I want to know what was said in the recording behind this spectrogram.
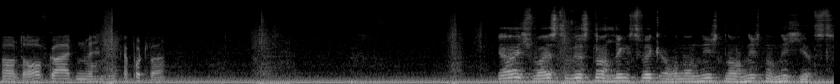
War draufgehalten, wenn er kaputt war. Ja, ich weiß, du wirst nach links weg, aber noch nicht, noch nicht, noch nicht jetzt.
